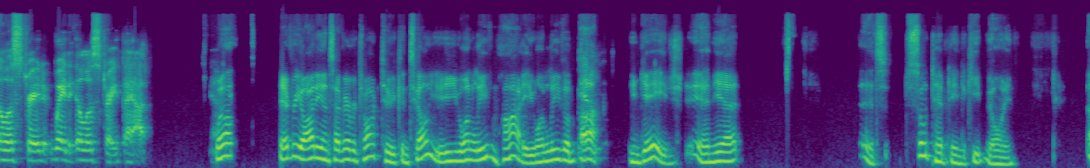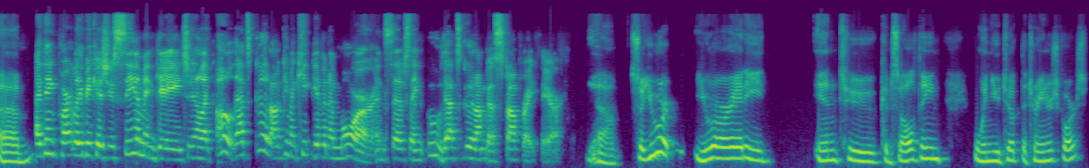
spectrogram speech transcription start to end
illustrated way to illustrate that. Yeah. Well, every audience I've ever talked to can tell you you want to leave them high, you want to leave them yeah. up, engaged, and yet it's so tempting to keep going. Um, I think partly because you see them engaged and you're like, oh, that's good. I'll give, keep giving them more instead of saying, ooh, that's good. I'm going to stop right there. Yeah. So you were you were already into consulting when you took the trainer's course?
